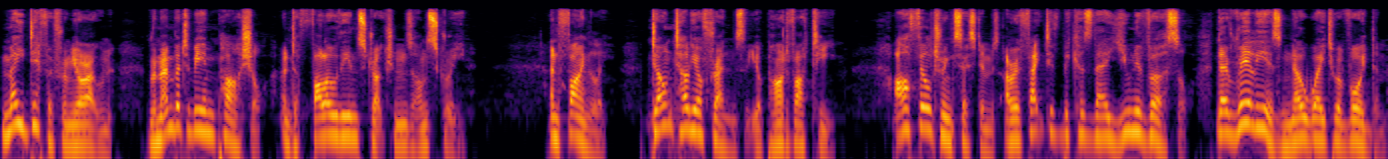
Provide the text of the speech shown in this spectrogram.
may differ from your own. Remember to be impartial and to follow the instructions on screen. And finally, don't tell your friends that you're part of our team. Our filtering systems are effective because they're universal. There really is no way to avoid them,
